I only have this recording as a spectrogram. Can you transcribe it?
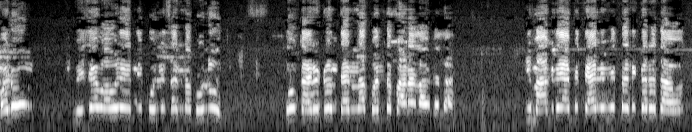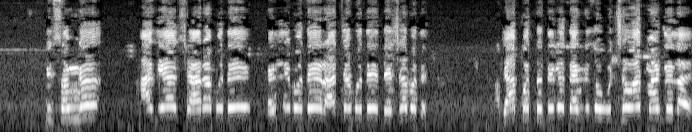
म्हणून विजय वावळे यांनी पोलिसांना बोलून तो कार्यक्रम त्यांना बंद पाडायला लावलेला आहे. ही मागणी आम्ही त्या निमित्ताने करत आहोत की संघ आज या शहरामध्ये दिल्लीमध्ये राज्यामध्ये देशामध्ये ज्या पद्धतीने त्यांनी जो उत्सवात मांडलेला आहे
